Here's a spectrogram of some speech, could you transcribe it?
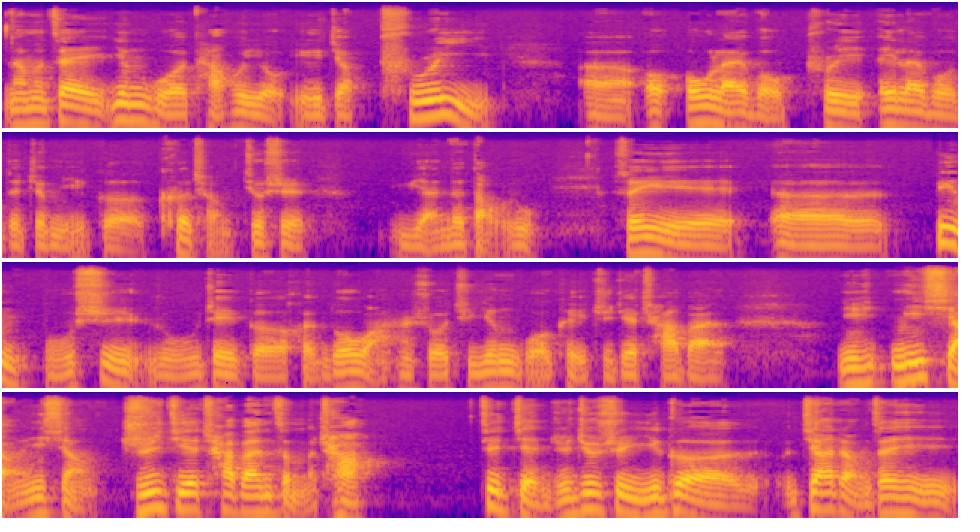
那么在英国，它会有一个叫 Pre，呃 O O Level Pre A Level 的这么一个课程，就是语言的导入。所以呃，并不是如这个很多网上说去英国可以直接插班。你你想一想，直接插班怎么插？这简直就是一个家长在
